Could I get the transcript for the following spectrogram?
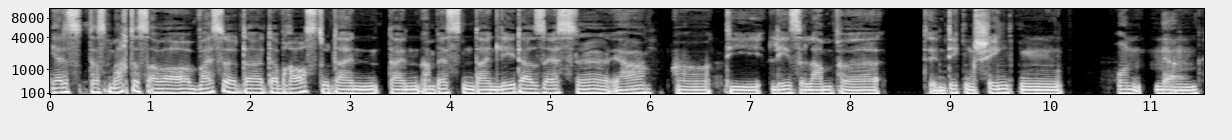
ja, das, das macht es aber, weißt du, da, da brauchst du dein, dein, am besten dein Ledersessel, ja, äh, die Leselampe, den dicken Schinken und ein ja.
